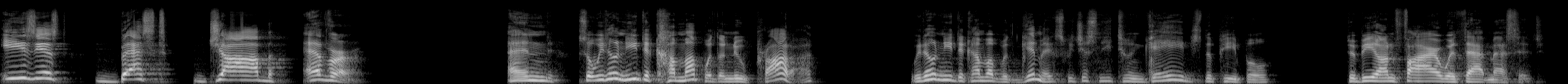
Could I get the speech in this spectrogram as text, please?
easiest, best job ever. And so we don't need to come up with a new product. We don't need to come up with gimmicks. We just need to engage the people to be on fire with that message.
